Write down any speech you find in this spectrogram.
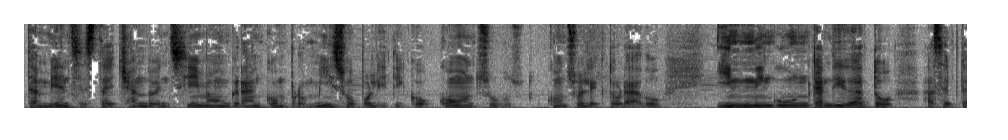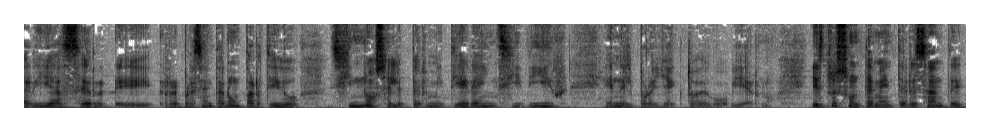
también se está echando encima un gran compromiso político con su, con su electorado y ningún candidato aceptaría ser eh, representar un partido si no se le permitiera incidir en el proyecto de gobierno. Y esto es un tema interesante,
